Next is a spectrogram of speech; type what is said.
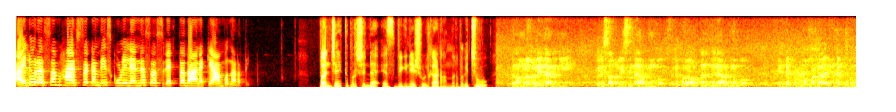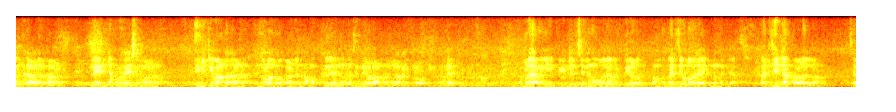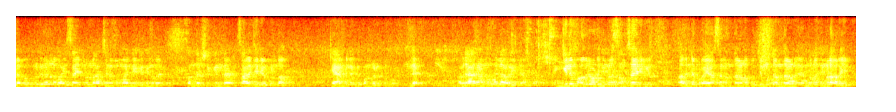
Ayalur S M higher secondary സ്കൂളിൽ N S S രക്തദാന camp നടത്തി. പഞ്ചായത്ത് പ്രസിഡന്റ് എസ് വിഘ്നേഷ് ഉദ്ഘാടനം നിർവഹിച്ചു. നമ്മൾ വെളിയിലിറങ്ങി ഒരു സർവീസിന് ഇറങ്ങുമ്പോൾ ഒരു പ്രവർത്തനത്തിന് ഇറങ്ങുമ്പോൾ എന്റെ കുടുംബപ്പെട്ട എന്റെ കുടുംബത്തിലെ ആളുകളാണ് അല്ലെ എന്റെ പ്രദേശമാണ് എനിക്ക് വേണ്ടതാണ് എന്നുള്ളത് നോക്കാണ്ട് നമുക്ക് എന്നുള്ള ചിന്തയോടാണ് നമ്മൾ ഇറങ്ങി പ്രവർത്തിക്കുന്നത് അല്ലേ? നമ്മൾ ഇറങ്ങി ഫീൽഡിൽ ചെല്ലുന്ന ഓരോ വ്യക്തികളും നമുക്ക് പരിചയമുള്ളവരായിരിക്കണമെന്നില്ല. പരിചയമില്ലാത്ത ആളുകളാണ്. ചിലപ്പോൾ വീടുകളിൽ വയസ്സായിട്ടുള്ള അച്ഛനമ്മമാരിലേക്ക് നിങ്ങൾ സന്ദർശിക്കേണ്ട സാഹചര്യമൊക്കെ ഉണ്ടാകും ക്യാമ്പിലൊക്കെ പങ്കെടുക്കുമ്പോൾ അല്ലേ അവരാരാണെന്ന് പോലും അറിയില്ല. എങ്കിലും അവരോട് നിങ്ങൾ സംസാരിക്കും. അതിന്റെ പ്രയാസം എന്താണ് ബുദ്ധിമുട്ട് എന്താണ് എന്നുള്ളത് നിങ്ങൾ അറിയും.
